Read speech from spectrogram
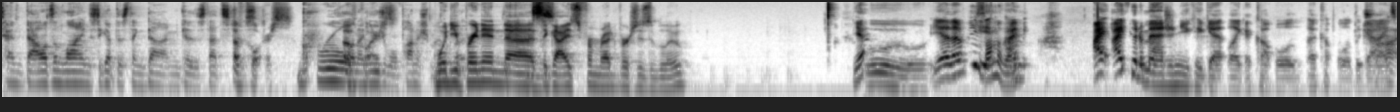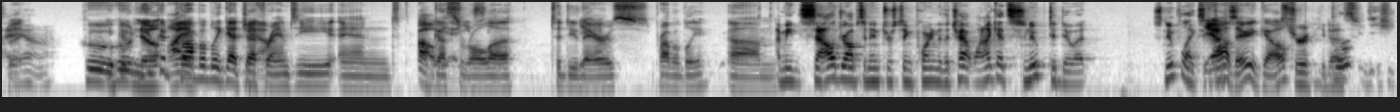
ten thousand lines to get this thing done because that's just Of course. cruel Of and course. unusual punishment. Would you but- bring in uh, Yes. the guys from Red versus Blue? Yeah. Ooh, yeah, that'd be Some of them. I, mean, I I could imagine you could get like a couple a couple of the guys, try? but yeah. who You who could, you know? could I- probably get Geoff yeah. Ramsey and Oh, Gus yeah, Sorola to do theirs, probably. Um, I mean, Sal drops an interesting point into the chat. Why not get Snoop to do it? Snoop likes Yeah. oh, there you go. It's true, he does. He-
